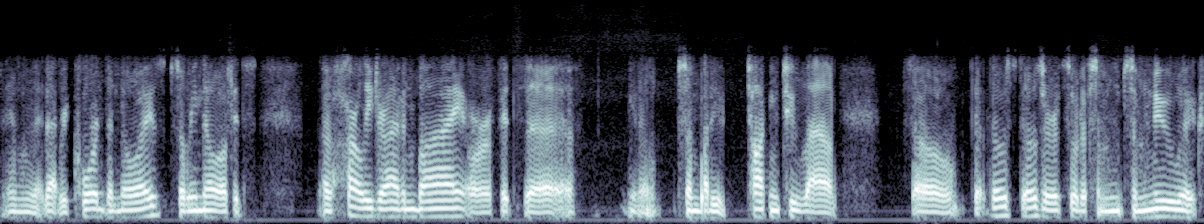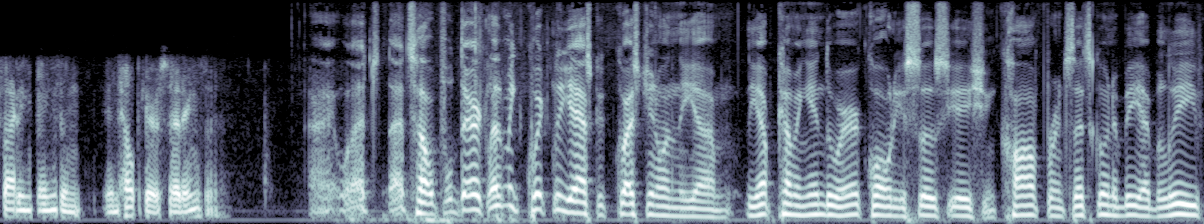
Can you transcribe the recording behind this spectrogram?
and that record the noise so we know if it's a Harley driving by or if it's uh you know somebody talking too loud. So th- those those are sort of some some new exciting things in in healthcare settings. All right. Well, that's that's helpful, Derek. Let me quickly ask a question on the um, the upcoming Indoor Air Quality Association conference. That's going to be, I believe,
